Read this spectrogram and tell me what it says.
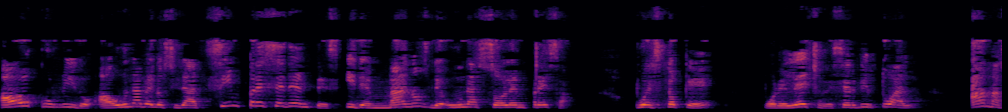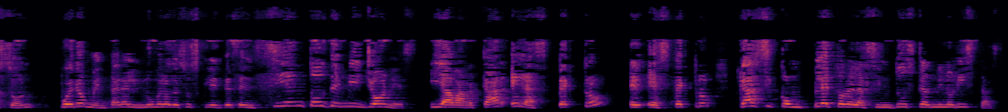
ha ocurrido a una velocidad sin precedentes y de manos de una sola empresa, puesto que, por el hecho de ser virtual, Amazon puede aumentar el número de sus clientes en cientos de millones y abarcar el espectro, el espectro casi completo de las industrias minoristas,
